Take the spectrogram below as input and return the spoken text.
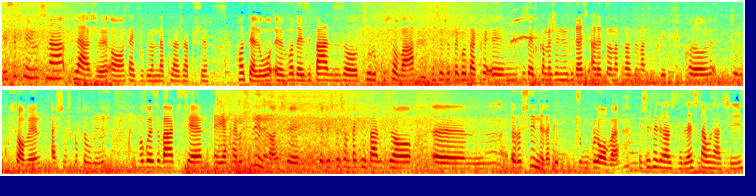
Jesteśmy już na plaży. O, tak wygląda plaża przy hotelu. Y, Woda jest bardzo turkusowa. Myślę, że tego tak tutaj w kamerze nie widać, ale to naprawdę ma taki kolor turkusowy. Aż ciężko w to uwierzyć. W ogóle zobaczcie, y, jaka roślinność. Y, Te wyspy są takie bardzo roślinne, takie dżunglowe. Jesteśmy teraz w restauracji.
